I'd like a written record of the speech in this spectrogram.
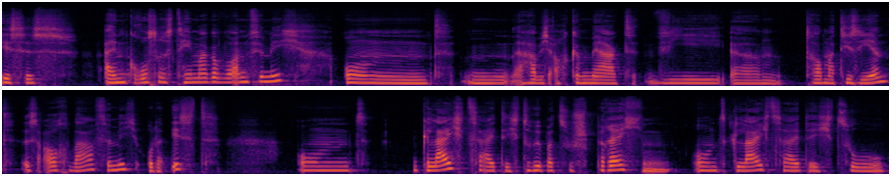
ist es ein größeres Thema geworden für mich. Und äh, habe ich auch gemerkt, wie ähm, traumatisierend es auch war für mich oder ist. Und gleichzeitig darüber zu sprechen und gleichzeitig zu,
